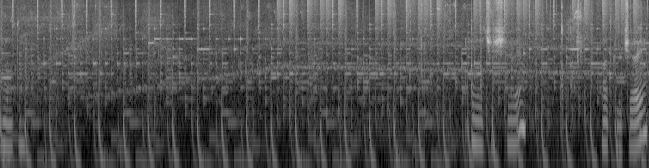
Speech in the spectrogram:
Вот он. Вычищаем, отключаем,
